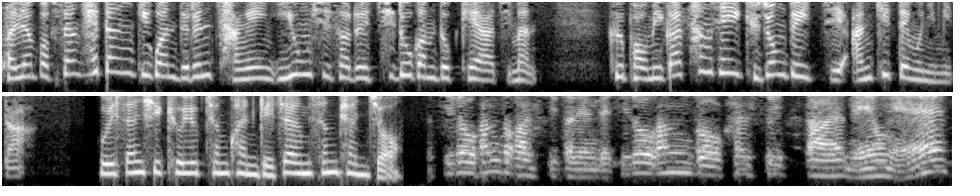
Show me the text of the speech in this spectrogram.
관련법상 해당 기관들은 장애인 이용시설을 지도 감독해야 하지만 그 범위가 상세히 규정돼 있지 않기 때문입니다. 울산시 교육청 관계자 음성 편조. 지도 감독할 수 있다 되는데 지도 감독할 수 있다 내용에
